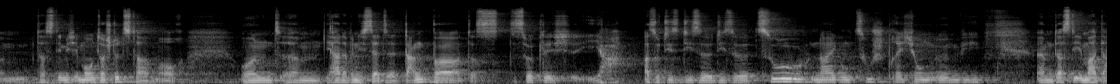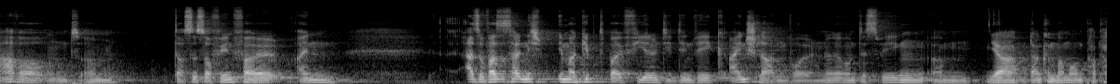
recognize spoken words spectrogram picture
ähm, dass die mich immer unterstützt haben auch. Und ähm, ja, da bin ich sehr, sehr dankbar, dass das wirklich, ja, also diese, diese, diese Zuneigung, Zusprechung irgendwie, ähm, dass die immer da war. Und ähm, das ist auf jeden Fall ein also was es halt nicht immer gibt bei vielen, die den Weg einschlagen wollen. Ne? Und deswegen, ähm, ja, danke Mama und Papa.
